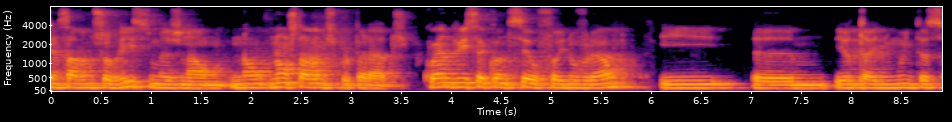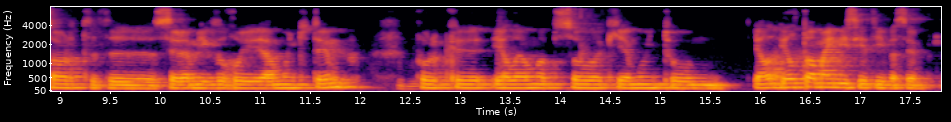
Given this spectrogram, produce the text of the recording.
Pensávamos sobre isso, mas não, não, não estávamos preparados. Quando isso aconteceu foi no verão e um, eu tenho muita sorte de ser amigo do Rui há muito tempo, porque ele é uma pessoa que é muito. Ele, ele toma a iniciativa sempre.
